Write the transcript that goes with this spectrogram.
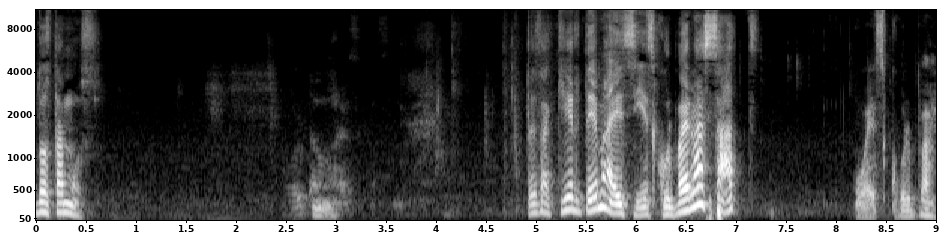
no estamos. Entonces aquí el tema es si es culpa de la SAT o es culpa.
